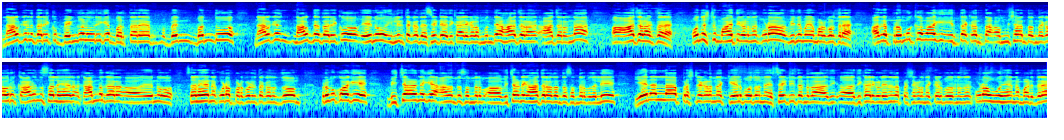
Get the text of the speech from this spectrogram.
ನಾಲ್ಕನೇ ತಾರೀಕು ಬೆಂಗಳೂರಿಗೆ ಬರ್ತಾರೆ. ಬೆನ್- ಬಂದು ನಾಲ್ಕನೇ ನಾಲ್ಕನೇ ತಾರೀಕು ಏನು ಇಲ್ಲಿರ್ತಕ್ಕಂಥ ಎಸ್ ಐ ಅಧಿಕಾರಿಗಳ ಮುಂದೆ ಹಾಜರ, ಹಾಜರನ್ನ ಹಾಜರಾಗ್ತಾರೆ. ಒಂದಷ್ಟು ಮಾಹಿತಿಗಳನ್ನು ಕೂಡ ವಿನಿಮಯ ಮಾಡ್ಕೊಳ್ತಾರೆ. ಆದರೆ ಪ್ರಮುಖವಾಗಿ ಇರ್ತಕ್ಕಂಥ ಅಂಶ ಅಂತಂದಾಗ ಅವರು ಕಾನೂನು ಸಲಹೆ, ಕಾನೂನುಗಾರ ಏನು ಸಲಹೆಯನ್ನು ಕೂಡ ಪಡ್ಕೊಂಡಿರ್ತಕ್ಕಂಥದ್ದು. ಪ್ರಮುಖವಾಗಿ ವಿಚಾರಣೆಗೆ ಆದಂಥ ಸಂದರ್ಭ ವಿಚಾರಣೆಗೆ ಹಾಜರಾದಂಥ ಸಂದರ್ಭದಲ್ಲಿ ಏನೆಲ್ಲ ಪ್ರಶ್ನೆಗಳನ್ನ ಕೇಳ್ಬೋದು ಅನ್ನೋ ಎಸ್ ಐ ಟಿ ತಂಡದ ಅಧಿಕಾರಿಗಳು ಏನೆಲ್ಲ ಪ್ರಶ್ನೆಗಳನ್ನ ಕೇಳ್ಬೋದು ಅನ್ನೋದನ್ನ ಕೂಡ ಊಹೆಯನ್ನ ಮಾಡಿದರೆ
